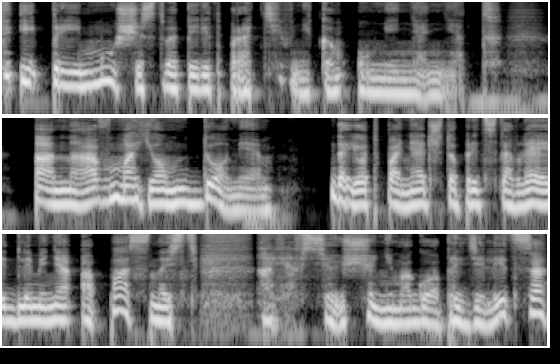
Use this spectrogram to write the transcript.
и преимущества перед противником у меня нет. Она в моем доме. дает понять, что представляет для меня опасность, а я все еще не могу определиться,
